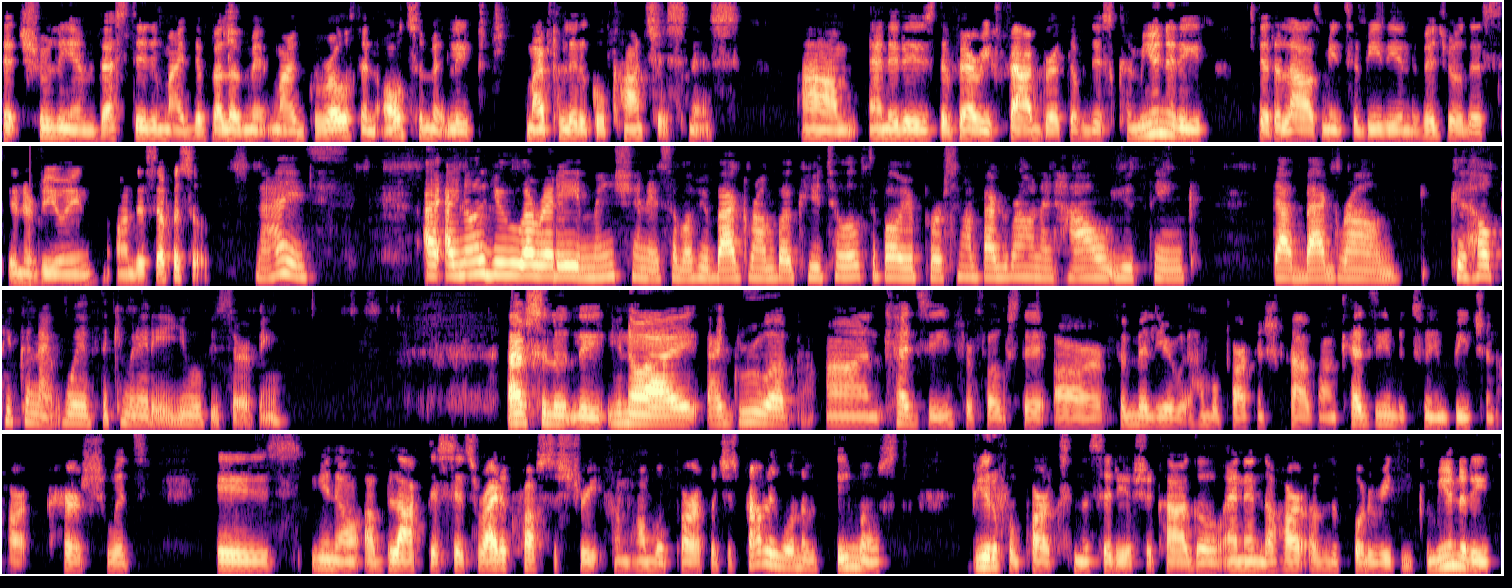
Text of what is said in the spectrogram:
that truly invested in my development, my growth, and ultimately my political consciousness. Um, and it is the very fabric of this community that allows me to be the individual that's interviewing on this episode. Nice. I, I know you already mentioned some of your background, but could you tell us about your personal background and how you think that background could help you connect with the community you will be serving? Absolutely. You know, I, I grew up on Kedzie, for folks that are familiar with Humboldt Park in Chicago, on Kedzie in between Beach and Hirsch, which is, you know, a block that sits right across the street from Humboldt Park, which is probably one of the most beautiful parks in the city of Chicago and in the heart of the Puerto Rican community.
